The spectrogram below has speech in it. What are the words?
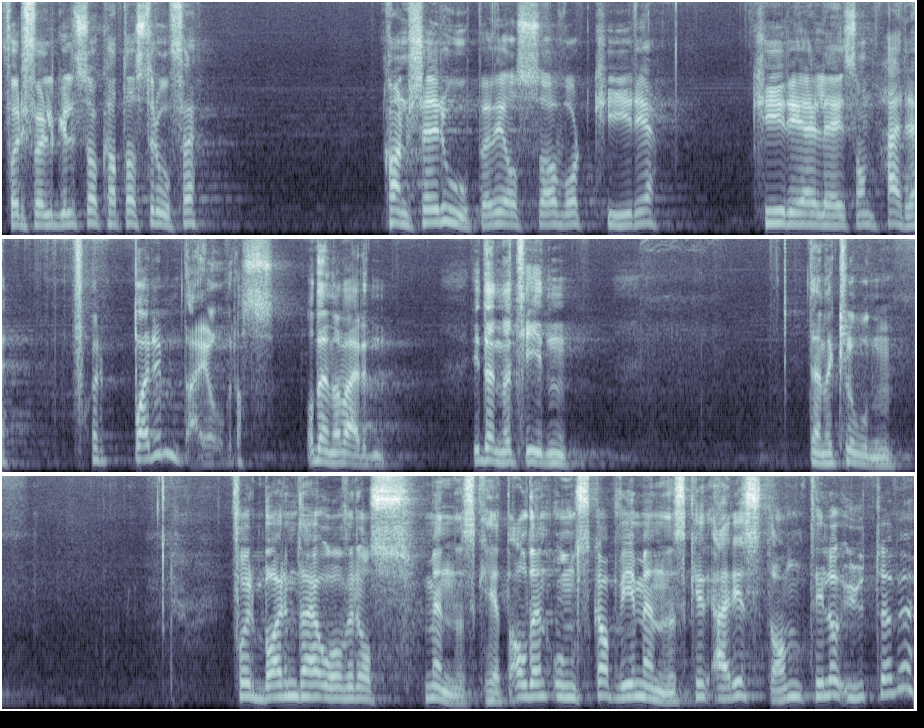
forfølgelse og katastrofe. Kanskje roper vi også vårt Kyrie. Kyrie eleison, Herre, Forbarm deg over oss og denne verden, i denne tiden, denne kloden. Forbarm deg over oss, menneskehet, all den ondskap vi mennesker er i stand til å utøve.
